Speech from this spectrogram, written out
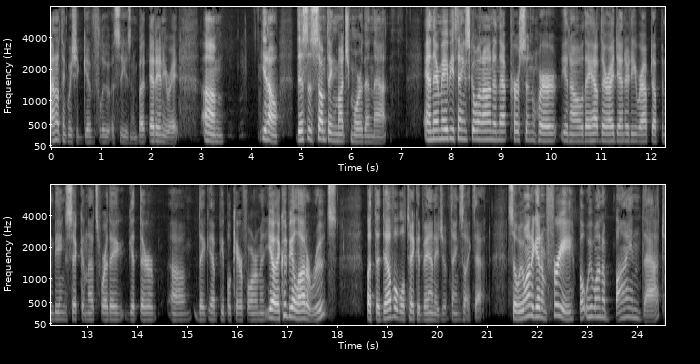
I don't think we should give flu a season, but at any rate, um, you know, this is something much more than that. And there may be things going on in that person where, you know, they have their identity wrapped up in being sick, and that's where they get their um, they have people care for them. And yeah, there could be a lot of roots, but the devil will take advantage of things like that. So we want to get them free, but we want to bind that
